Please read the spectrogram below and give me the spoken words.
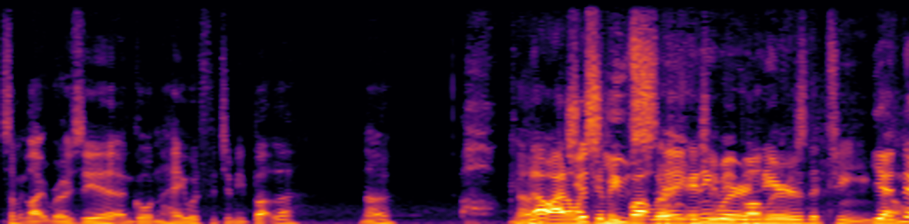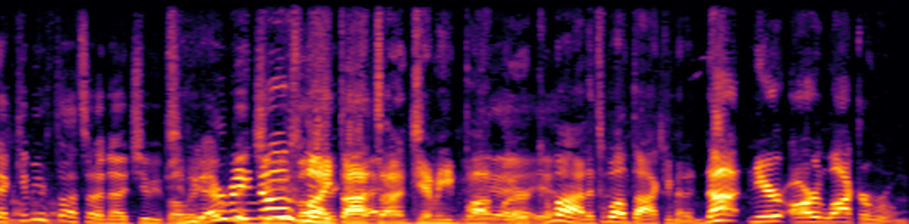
Something like Rozier and Gordon Hayward for Jimmy Butler. No. Oh, No, I don't want Just Jimmy you Butler saying Jimmy anywhere Butler near is- the team. Yeah, No, Nick, no, give no, me your no. thoughts on uh, Jimmy Butler. You're a everybody big Jimmy knows my Butler guy. thoughts on Jimmy Butler. yeah. Come on, it's well documented. Not near our locker room.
